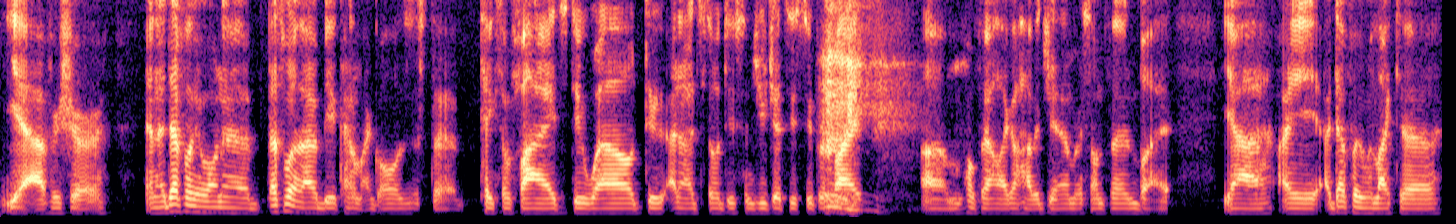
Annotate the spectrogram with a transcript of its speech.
Yeah, for sure. And I definitely want to. That's what that would be kind of my goal is just to take some fights, do well, do, and I'd still do some jujitsu super fights, Um, hopefully, I'll like I'll have a gym or something. But yeah, I I definitely would like to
